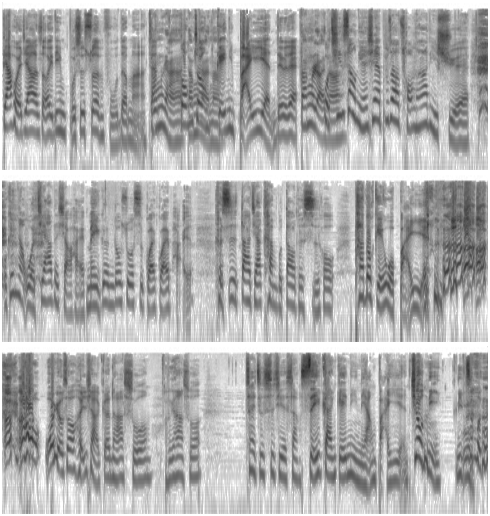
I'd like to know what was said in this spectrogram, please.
嗲回家的时候，一定不是顺服的嘛。当然，公众给你白眼，对不对？当然。我青少年现在不知道从哪里学。我跟你讲，我家的小孩每个人都说是乖乖牌的，可是大家看不到的时候，他都给我白眼。然后我有时候很想跟他说，我跟他说。在这世界上，谁敢给你娘白眼？就你，你这么敢？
